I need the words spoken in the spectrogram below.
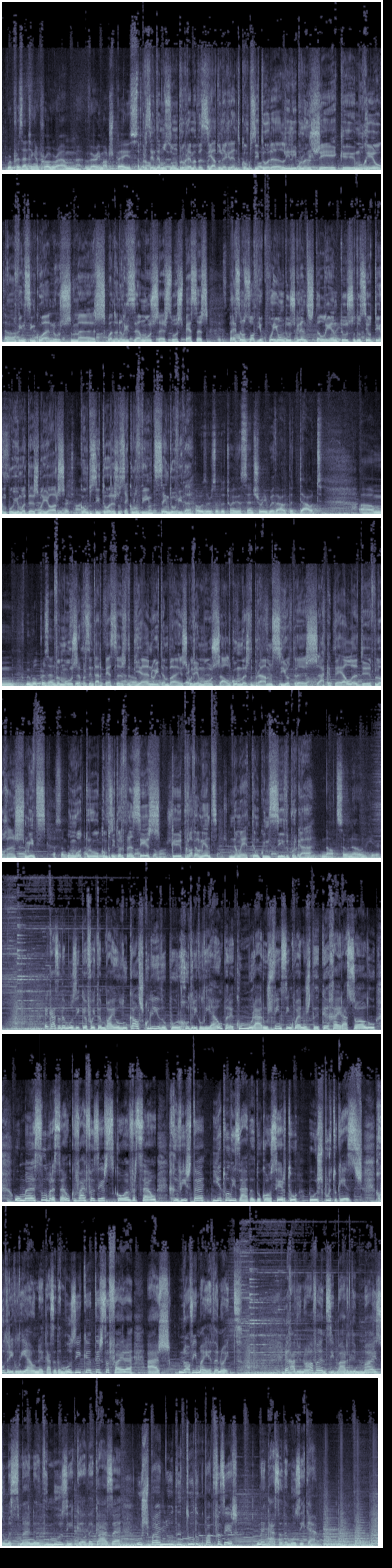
Apresentamos um programa baseado na grande compositora Lili Boulanger, que morreu com 25 anos, mas quando analisamos as suas peças, parece-nos óbvio que foi um dos grandes talentos do seu tempo e uma das maiores compositoras do século XX, sem dúvida. Vamos apresentar peças de piano. e também escolhemos algumas de Brahms e outras a capela de Florent Schmitz, um outro compositor francês que provavelmente não é tão conhecido por cá. A Casa da Música foi também o local escolhido por Rodrigo Leão para comemorar os 25 anos de carreira a solo, uma celebração que vai fazer-se com a versão revista e atualizada do concerto Os Portugueses. Rodrigo Leão na Casa da Música, terça-feira, às nove e meia da noite. A Rádio Nova antecipar-lhe mais uma semana de música da casa, o espelho de tudo o que pode fazer na Casa da Música.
